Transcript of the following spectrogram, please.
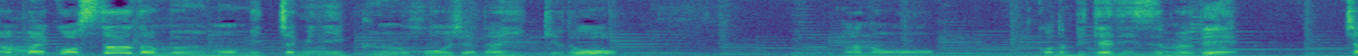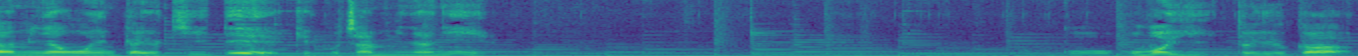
あんまりこうスターダムもめっちゃ見に行く方じゃないけどあのこのビタディズムでちゃんみな応援会を聞いて結構ちゃんみなにこう思いというか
